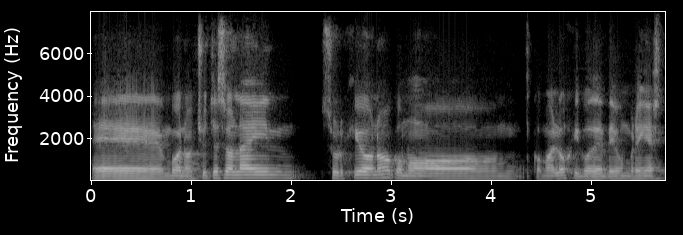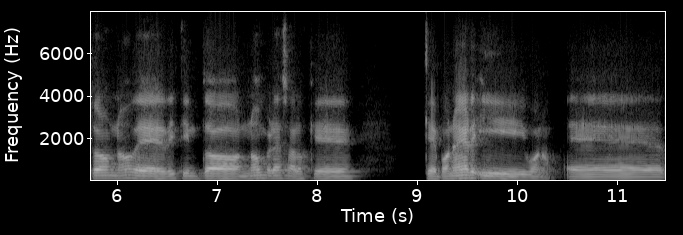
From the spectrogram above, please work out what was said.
Eh, bueno, Chuches Online surgió, ¿no? Como, como es lógico, desde un brainstorm, ¿no? De distintos nombres a los que, poner y, bueno, eh,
